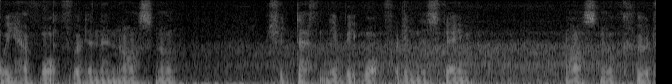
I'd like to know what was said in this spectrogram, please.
We have Watford and then Arsenal. Should definitely beat Watford in this game. Arsenal could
